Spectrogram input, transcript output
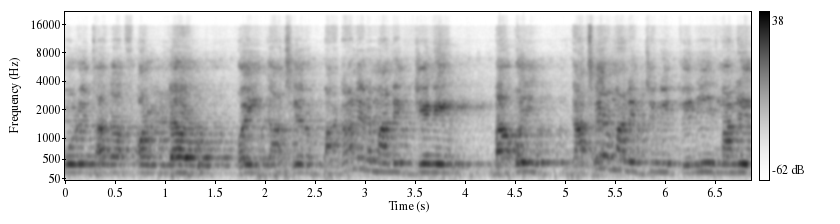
পড়ে থাকা ফলটাও ওই গাছের বাগানের মালিক যিনি বা ওই গাছের মালিক যিনি, তিনি মালিক,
